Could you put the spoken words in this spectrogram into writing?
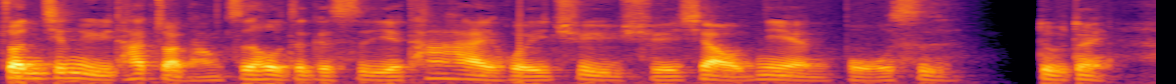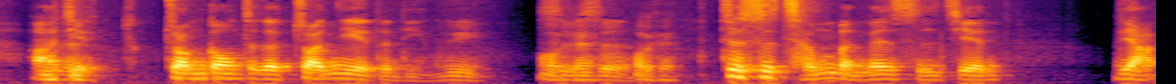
专精于他转行之后这个事业，他还回去学校念博士，对不对？而且专攻这个专业的领域，是不是？OK，这是成本跟时间两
